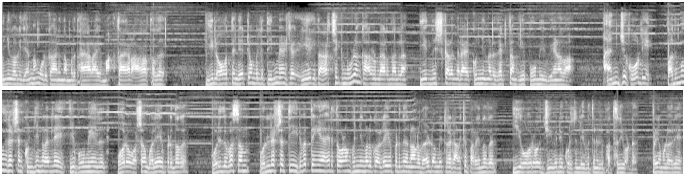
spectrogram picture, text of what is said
കുഞ്ഞുങ്ങൾക്ക് ജന്മം കൊടുക്കാനും നമ്മൾ തയ്യാറായി തയ്യാറാകാത്തത്. ഈ ലോകത്തിന്റെ ഏറ്റവും വലിയ തിന്മയ്ക്ക് ഈ തകർച്ചയ്ക്ക് മുഴുവൻ കാരണം വേറെന്നല്ല ഈ നിഷ്കളങ്കരായ കുഞ്ഞുങ്ങളുടെ രക്തം ഈ ഭൂമിയിൽ വീണതാണ് അഞ്ച് കോടി പതിമൂന്ന് ലക്ഷം കുഞ്ഞുങ്ങളല്ലേ ഈ ഭൂമിയിൽ ഓരോ വർഷവും കൊലയപ്പെടുന്നത്? ഒരു ദിവസം ഒരു ലക്ഷത്തി ഇരുപത്തി അയ്യായിരത്തോളം കുഞ്ഞുങ്ങൾ ചെയ്യപ്പെടുന്നു എന്നാണ് വേൾഡ് മീറ്റർ കണക്കി പറയുന്നത്. ഈ ഓരോ ജീവനെക്കുറിച്ചും ദൈവത്തിനൊരു പദ്ധതിയുണ്ട്. പ്രിയമുള്ളവരെ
